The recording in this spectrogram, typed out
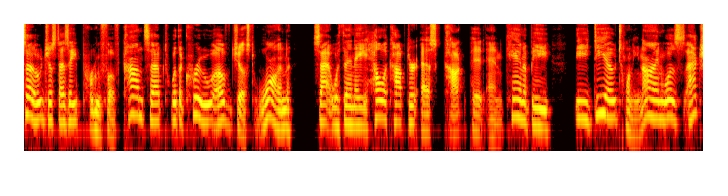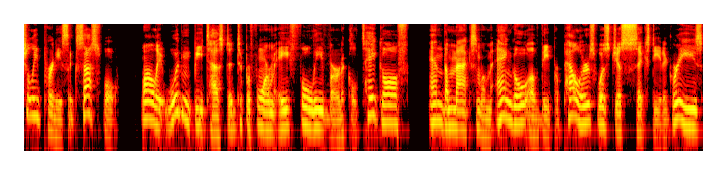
So, just as a proof of concept with a crew of just one, sat within a helicopter-esque cockpit and canopy, the DO-29 was actually pretty successful. While it wouldn't be tested to perform a fully vertical takeoff, and the maximum angle of the propellers was just 60 degrees,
